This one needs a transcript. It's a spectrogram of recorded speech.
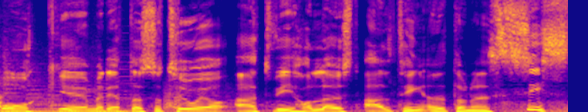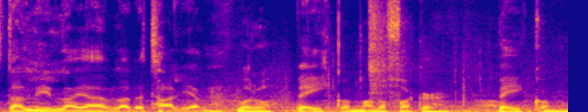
Och eh, med detta så tror jag att vi har löst allting utom den sista lilla jävla detaljen. Vadå? Bacon, motherfucker. Bacon.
